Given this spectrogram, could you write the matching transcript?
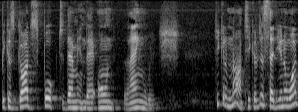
Because God spoke to them in their own language. He could have not. He could have just said, you know what?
